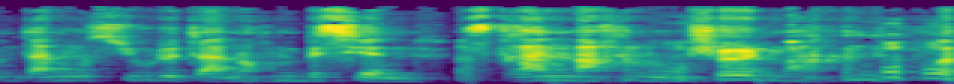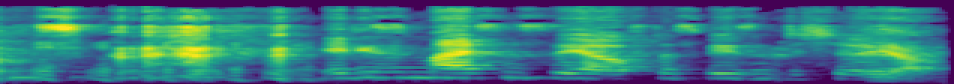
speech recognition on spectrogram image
Und dann muss Judith da noch ein bisschen was dran machen und schön machen. Und ja, die sind meistens sehr auf das Wesentliche ja.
